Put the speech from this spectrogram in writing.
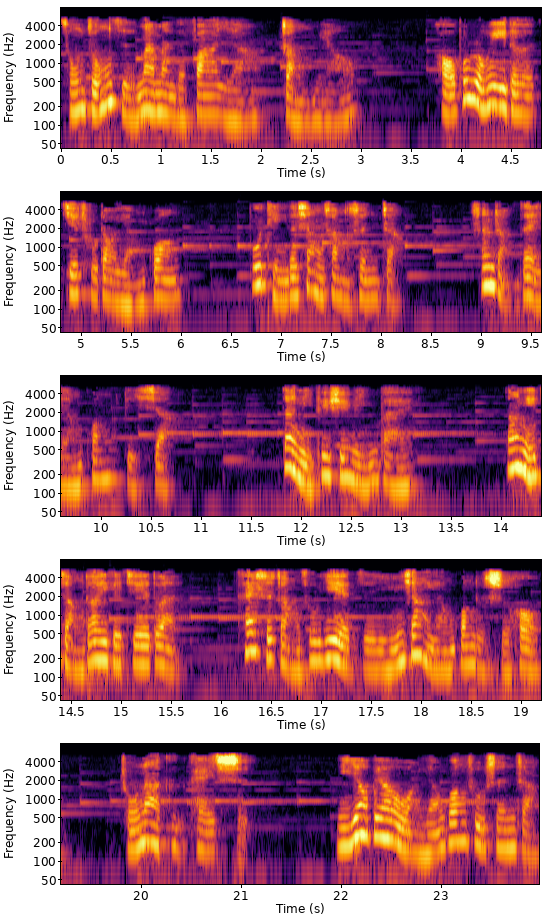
从种子慢慢的发芽、长苗，好不容易的接触到阳光。不停的向上生长，生长在阳光底下。但你必须明白，当你长到一个阶段，开始长出叶子迎向阳光的时候，从那刻开始，你要不要往阳光处生长，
